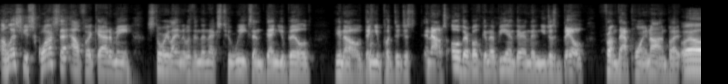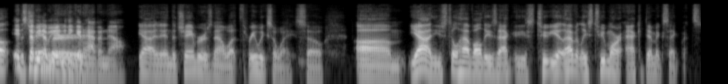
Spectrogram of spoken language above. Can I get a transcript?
unless you squash that Alpha Academy storyline within the next two weeks, and then you build. You know, then you put to just announce, oh, they're both going to be in there, and then you just build from that point on. But Well, it's WWE; anything can happen now. Yeah, and, and the chamber is now what three weeks away. So, um, yeah, and you still have all these ac- these two. You have at least two more academic segments.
